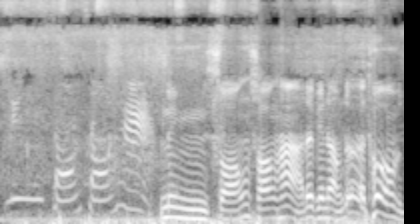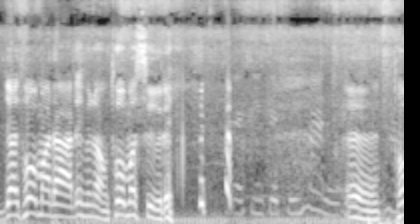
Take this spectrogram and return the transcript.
705หนึ่งสองสองห้าหนึ่งสองสองห้าได้อพี่น้องเด้อโทรอย่าโทรมาด่าได้อพี่น้องโทรมาสื่อเด้อแปดสี่เจ็ดศูนย์ห้าหนึ่งเออโทร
